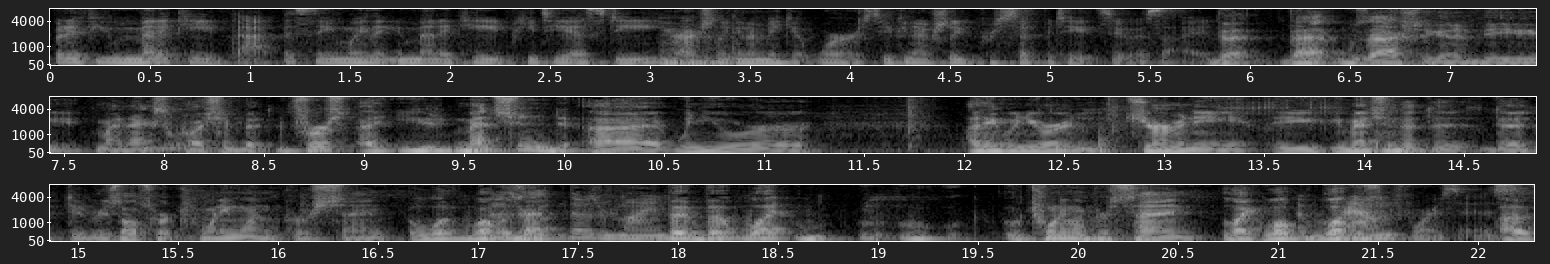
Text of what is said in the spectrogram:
But if you medicate that the same way that you medicate PTSD, you're actually going to make it worse. You can actually precipitate suicide. That that was actually going to be my next question. But first, uh, you mentioned uh, when you were, I think when you were in Germany, you, you mentioned that the, the, the results were twenty one percent. What, what was are- that? those are mine. But but what twenty one percent? Like what? What ground was, forces. Uh,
